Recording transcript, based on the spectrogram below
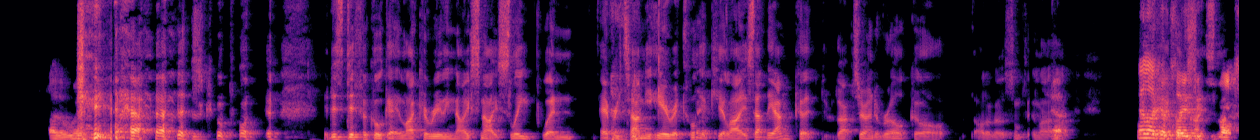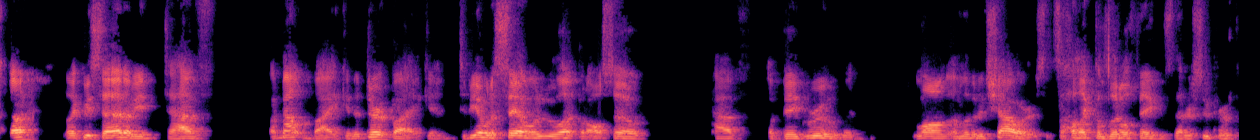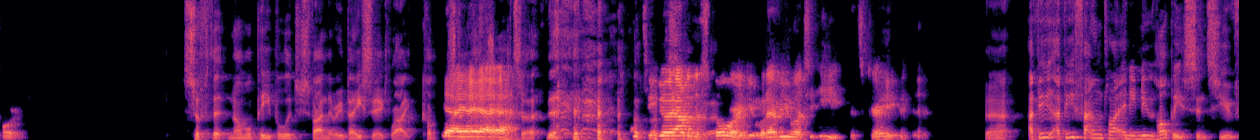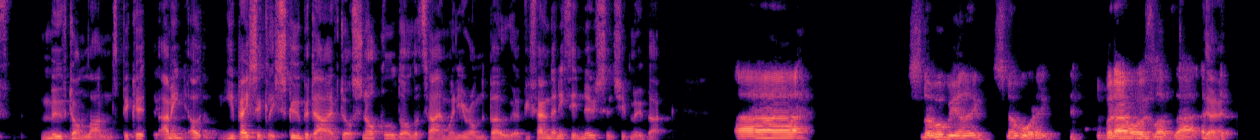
by the wind. yeah, that's a good point. It is difficult getting like a really nice night's sleep when every time you hear a click, you're like, "Is that the anchor wrapped around a rock or I don't know something like yeah. that?" Yeah, like a place to keep stuff. Like we said, I mean, to have a mountain bike and a dirt bike, and to be able to sail when we want, but also have a big room and long unlimited showers. It's all like the little things that are super important stuff that normal people would just find very basic, like yeah, yeah, yeah, yeah. you go down to the store and get whatever you want to eat. It's great. Yeah. Have you have you found like any new hobbies since you've moved on land? Because I mean, oh, you basically scuba dived or snorkeled all the time when you were on the boat. Have you found anything new since you've moved back? Uh, snowmobiling, snowboarding, but I always loved that. Yeah.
